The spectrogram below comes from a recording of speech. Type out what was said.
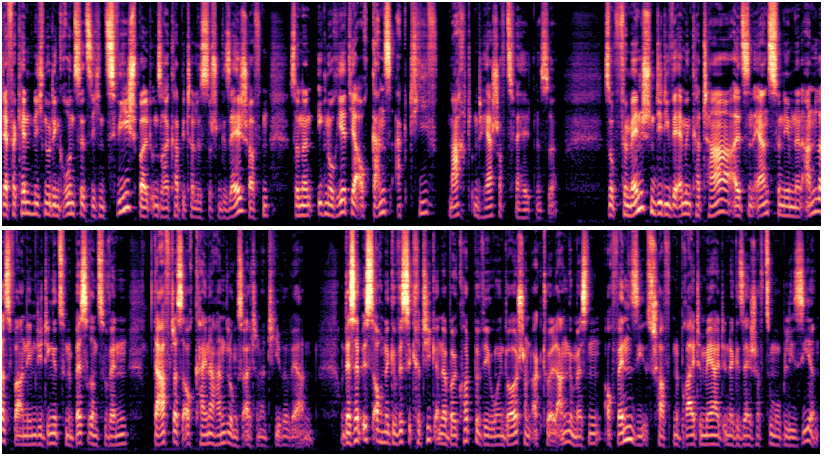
der verkennt nicht nur den grundsätzlichen Zwiespalt unserer kapitalistischen Gesellschaften, sondern ignoriert ja auch ganz aktiv Macht- und Herrschaftsverhältnisse. So, für Menschen, die die WM in Katar als einen ernstzunehmenden Anlass wahrnehmen, die Dinge zu einem Besseren zu wenden, darf das auch keine Handlungsalternative werden. Und deshalb ist auch eine gewisse Kritik an der Boykottbewegung in Deutschland aktuell angemessen, auch wenn sie es schafft, eine breite Mehrheit in der Gesellschaft zu mobilisieren.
